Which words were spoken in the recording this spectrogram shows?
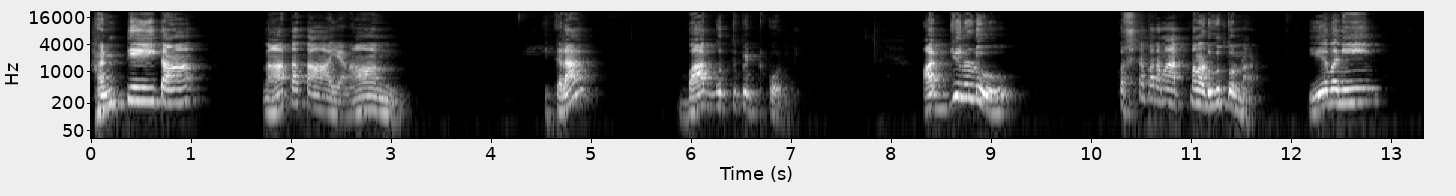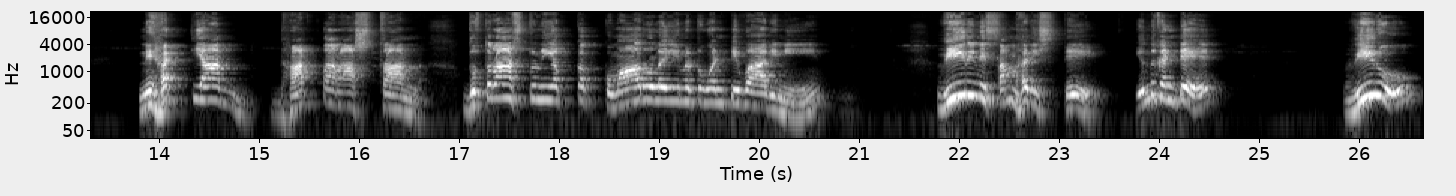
హంత్యేత నాతతాయనాన్. ఇక్కడ బాగా గుర్తుపెట్టుకోండి. అర్జునుడు కృష్ణ పరమాత్మను అడుగుతున్నాడు. ఏమని? నిహత్యా ధార్తరాష్ట్రాన్ ధృతరాష్ట్రుని యొక్క కుమారులైనటువంటి వారిని వీరిని సంహరిస్తే ఎందుకంటే వీరు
